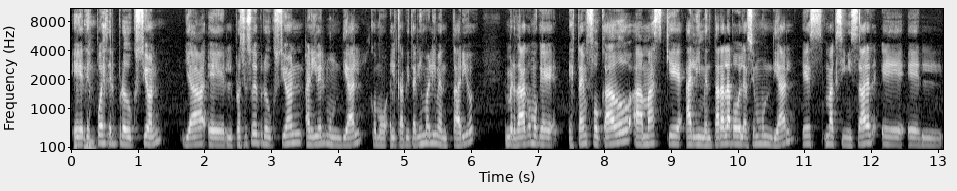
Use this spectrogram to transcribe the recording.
eh, después de producción, ya el proceso de producción a nivel mundial, como el capitalismo alimentario, en verdad como que está enfocado a más que alimentar a la población mundial, es maximizar eh, el,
